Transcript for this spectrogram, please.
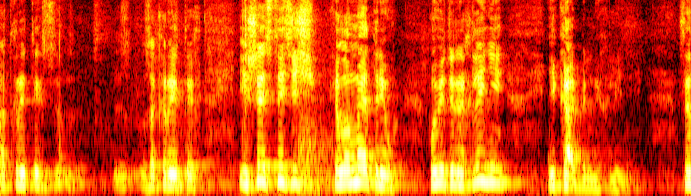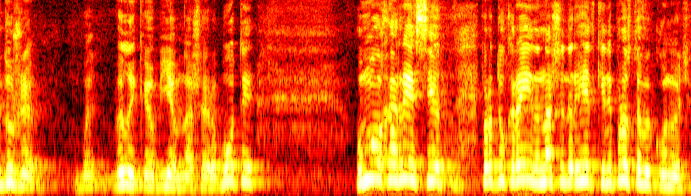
відкритих, закритих, і 6 тисяч кілометрів повітряних ліній і кабельних ліній. Це дуже великий об'єм нашої роботи. В умовах агресії проти України наші енергетики не просто виконують,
